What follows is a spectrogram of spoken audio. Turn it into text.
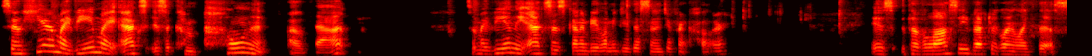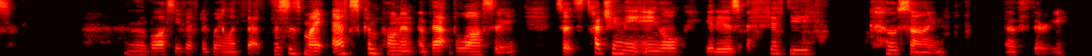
So here my v and my x is a component of that. So my v and the x is going to be, let me do this in a different color, is the velocity vector going like this. And the velocity vector going like that. This is my x component of that velocity. So it's touching the angle. It is 50 cosine of 30.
